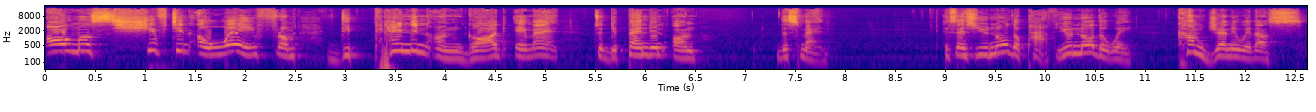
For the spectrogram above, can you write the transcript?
almost shifting away from depending on God, amen, to depending on this man. It says, You know the path, you know the way. Come journey with us.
